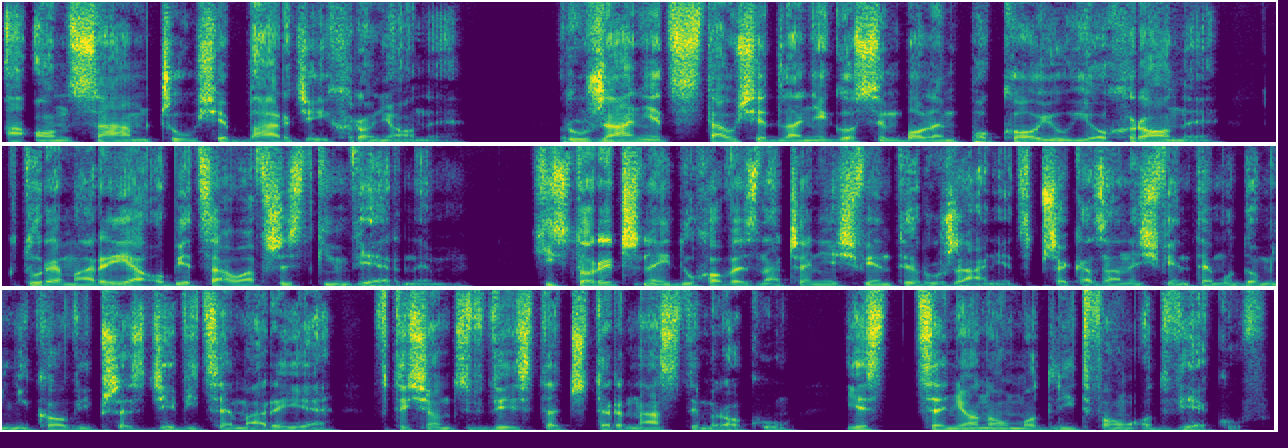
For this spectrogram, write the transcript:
a on sam czuł się bardziej chroniony. Różaniec stał się dla niego symbolem pokoju i ochrony, które Maryja obiecała wszystkim wiernym. Historyczne i duchowe znaczenie święty Różaniec, przekazany świętemu Dominikowi przez dziewicę Maryję w 1214 roku, jest cenioną modlitwą od wieków.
